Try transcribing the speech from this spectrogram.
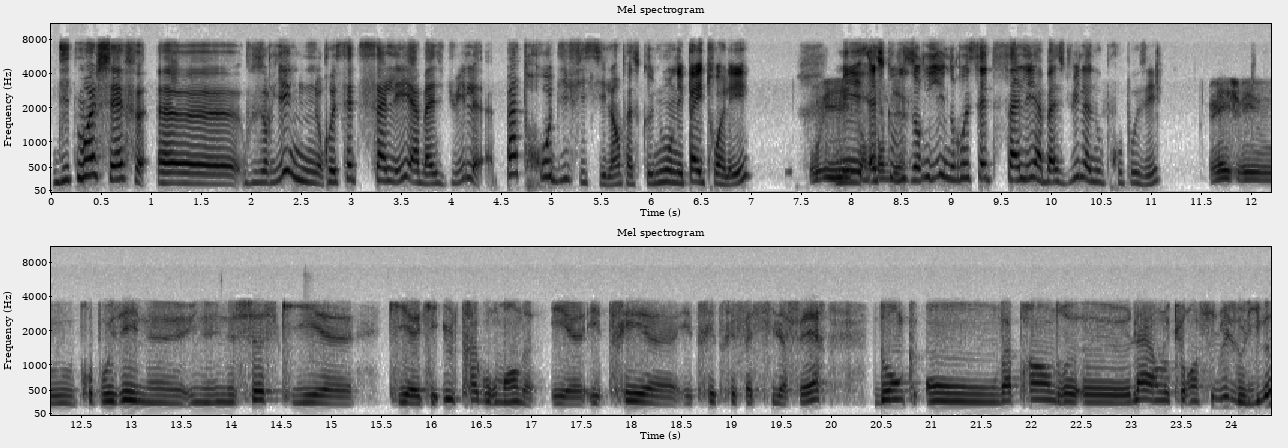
Dites-moi, chef, euh, vous auriez une recette salée à base d'huile, pas trop difficile, hein, parce que nous, on n'est pas étoilés. Oui, mais est-ce que vous auriez une recette salée à base d'huile à nous proposer? Oui, je vais vous proposer une, une, sauce qui est, euh, qui, est, qui, est, ultra gourmande et, euh, et très, et très, très facile à faire. Donc, on va prendre, là, en l'occurrence, l'huile d'olive.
